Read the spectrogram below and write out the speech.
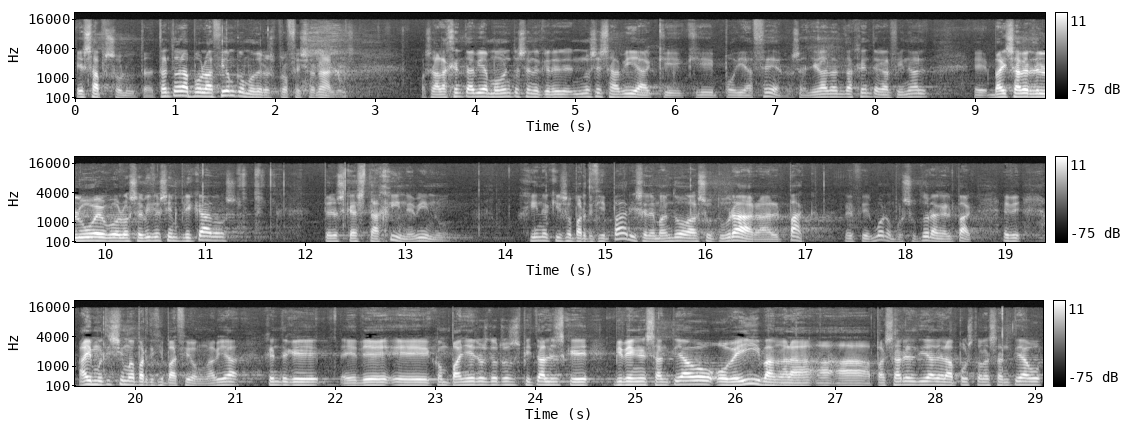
es absoluta, tanto de la población como de los profesionales. O sea, la gente había momentos en los que no se sabía qué, podía hacer. O sea, llega tanta gente que al final eh, vais a ver luego los servicios implicados, pero es que hasta Gine vino Gine quiso participar y se le mandó a suturar al PAC. Es decir, bueno, pues suturan el PAC. Es hay muchísima participación. Había gente que, eh, de eh, compañeros de otros hospitales que viven en Santiago o iban a, a, pasar el día del apóstol a Santiago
